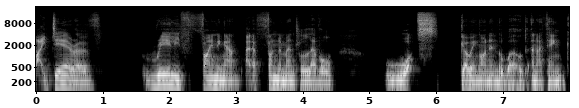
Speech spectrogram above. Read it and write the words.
idea of really finding out at a fundamental level what's going on in the world. And I think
